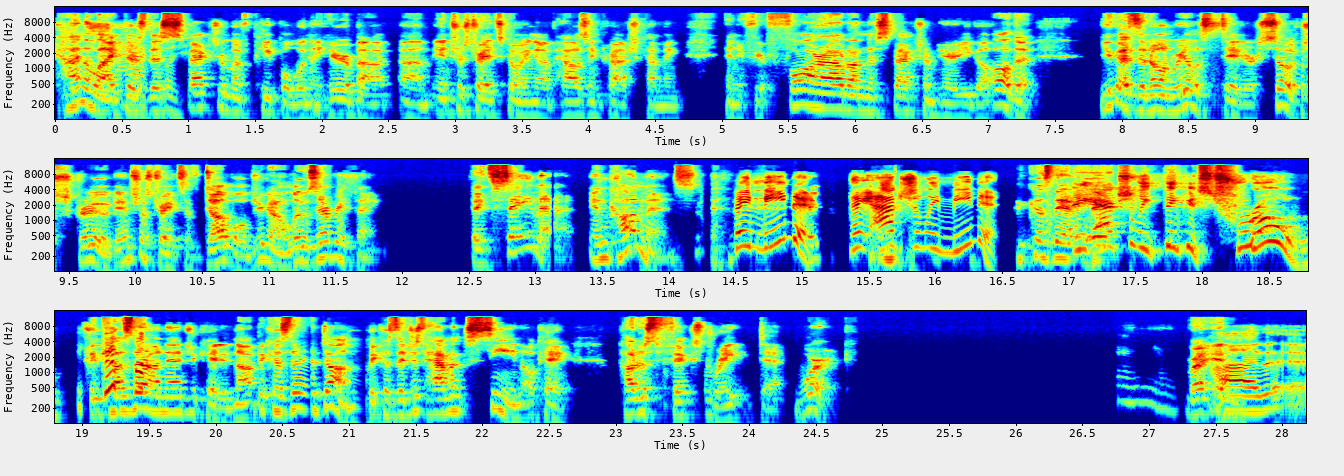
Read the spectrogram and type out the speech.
Kind of like there's this spectrum of people when they hear about um, interest rates going up, housing crash coming. And if you're far out on the spectrum here, you go, oh, the you guys that own real estate are so screwed. Interest rates have doubled. You're going to lose everything. They say that in comments They mean it. They actually mean it. because they, They they- actually think it's true. because they're uneducated, not because they're dumb, because they just haven't seen, okay, how does fixed rate debt work? Right. And- Uh,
